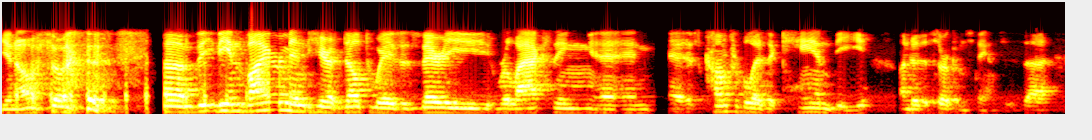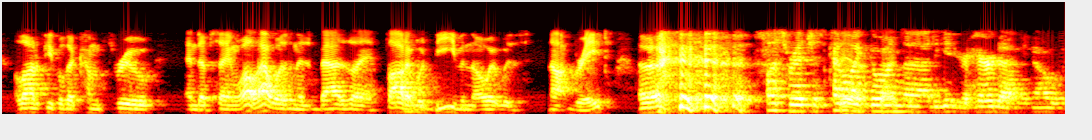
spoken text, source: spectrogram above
you know. So um, the the environment here at Delta Waves is very relaxing and, and as comfortable as it can be under the circumstances. Uh, a lot of people that come through end up saying, "Well, that wasn't as bad as I thought it would be, even though it was not great." Uh, Plus, Rich, it's kind of Yeah, like going uh, to get your hair done. You know,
